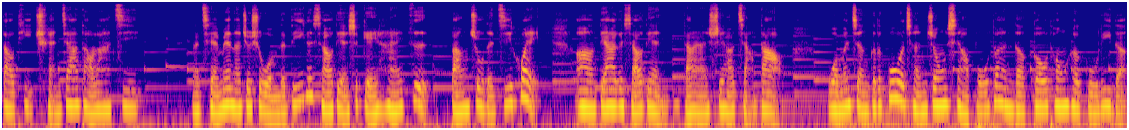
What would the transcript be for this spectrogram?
倒替全家倒垃圾。那前面呢，就是我们的第一个小点，是给孩子帮助的机会。嗯，第二个小点当然是要讲到。我们整个的过程中是要不断的沟通和鼓励的。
